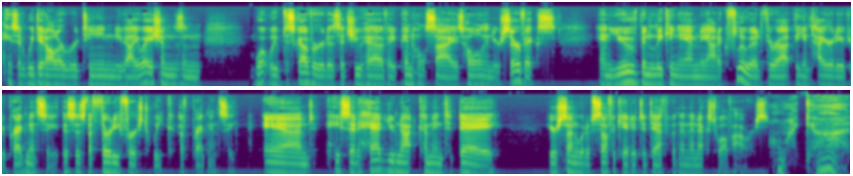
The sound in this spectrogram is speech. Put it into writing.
he said, we did all our routine evaluations, and what we've discovered is that you have a pinhole size hole in your cervix and you've been leaking amniotic fluid throughout the entirety of your pregnancy. This is the 31st week of pregnancy. And he said, had you not come in today, your son would have suffocated to death within the next 12 hours. Oh my God.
